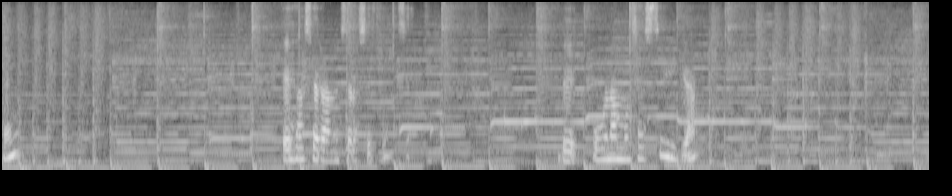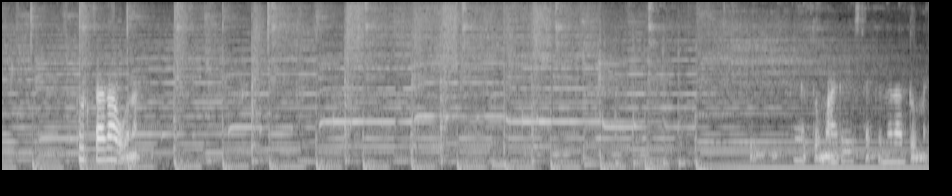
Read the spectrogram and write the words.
¿ven? Esa será nuestra secuencia de una mozasilla por cada una. Voy a tomar esta que no la tomé.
